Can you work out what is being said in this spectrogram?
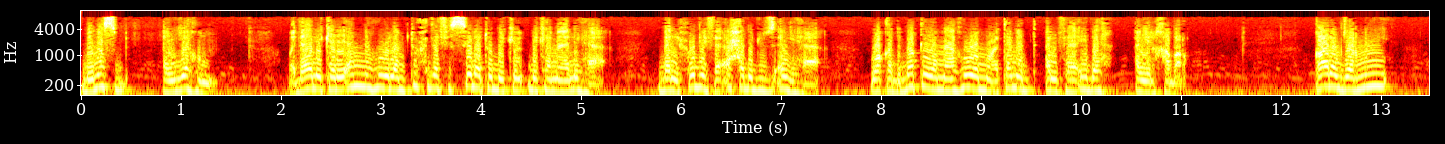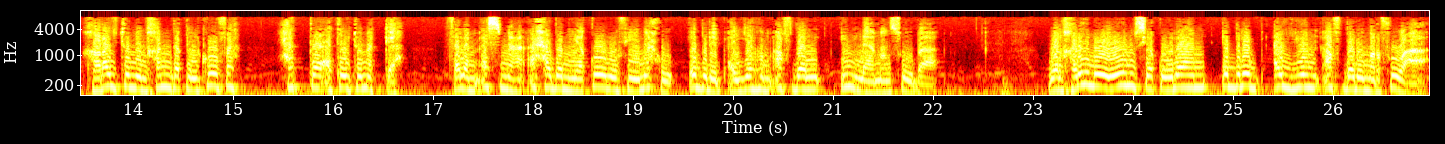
بنصب أيهم. وذلك لأنه لم تحذف الصلة بكمالها بل حذف أحد جزئيها. وقد بقي ما هو معتمد الفائدة أي الخبر. قال الجرمي خرجت من خندق الكوفة حتى أتيت مكة فلم أسمع أحدا يقول في نحو اضرب أيهم أفضل إلا منصوبا. والخليل ويونس يقولان اضرب أي أفضل مرفوعا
